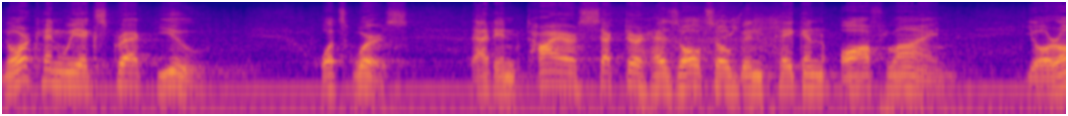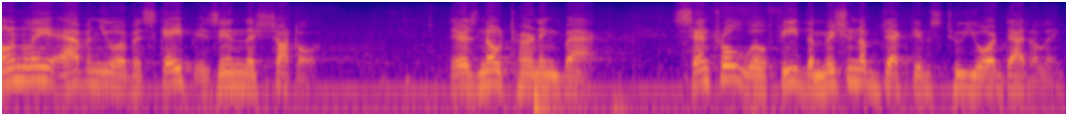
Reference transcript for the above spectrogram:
nor can we extract you. What's worse, that entire sector has also been taken offline. Your only avenue of escape is in the shuttle. There's no turning back. Central will feed the mission objectives to your data link.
